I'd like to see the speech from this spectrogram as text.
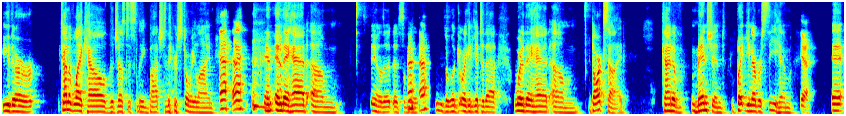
either kind of like how the Justice League botched their storyline, and and they had, um, you know, that- that's a little we're, we're going to get to that where they had um Darkseid kind of mentioned but you never see him Yeah. and,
